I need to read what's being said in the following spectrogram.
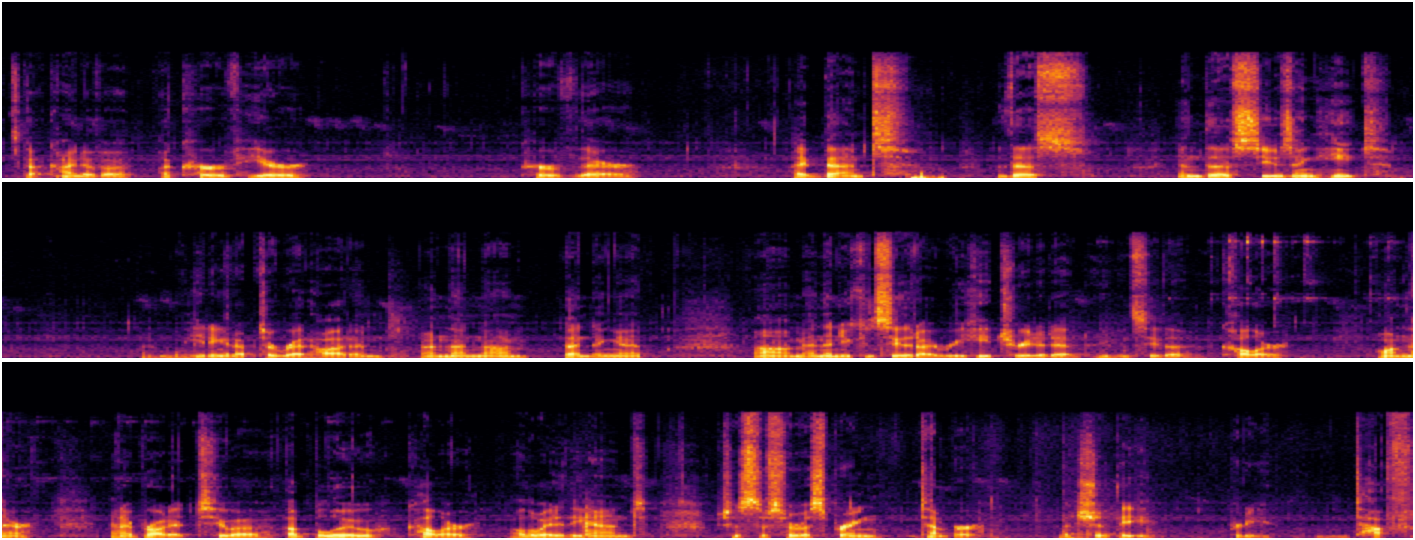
it's got kind of a, a curve here, curve there. I bent this and this using heat. I'm heating it up to red hot and, and then um, bending it. Um, and then you can see that I reheat treated it. You can see the color on there and I brought it to a, a blue color all the way to the end, which is sort of a spring temper that should be pretty tough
